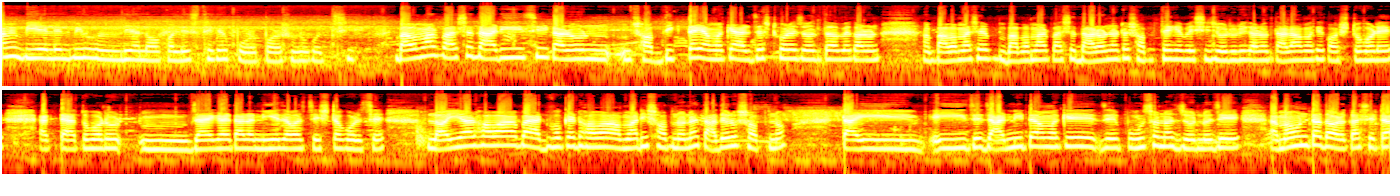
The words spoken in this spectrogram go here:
আমি বিএলএলবি হলদিয়া ল কলেজ থেকে পড়াশুনো করছি। বাবা মার পাশে দাঁড়িয়েছি কারণ সব দিকটাই আমাকে অ্যাডজাস্ট করে চলতে হবে কারণ বাবা মাসের বাবা মার পাশে দাঁড়ানোটা সব থেকে বেশি জরুরি কারণ তারা আমাকে কষ্ট করে একটা এত বড় জায়গায় তারা নিয়ে যাওয়ার চেষ্টা করেছে। লয়ার হওয়া বা অ্যাডভোকেট হওয়া আমারই স্বপ্ন নয়, তাদেরও স্বপ্ন। তাই এই যে জার্নিটা আমাকে যে পৌঁছানোর জন্য যে অ্যামাউন্টটা দরকার সেটা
